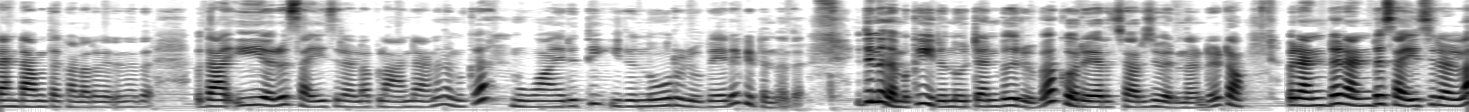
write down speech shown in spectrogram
രണ്ടാമത്തെ കളർ വരുന്നത്. ദാ ഈ ഒരു സൈസിലുള്ള പ്ലാന്റാണ് നമുക്ക് മൂവായിരത്തി ഇരുന്നൂറ് രൂപയിൽ കിട്ടുന്നത്. ഇതിന് നമുക്ക് ഇരുന്നൂറ്റൻപത് രൂപ കൊറിയർ ചാർജ് വരുന്നുണ്ട് കേട്ടോ. അപ്പോൾ രണ്ട് രണ്ട് സൈസിലുള്ള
